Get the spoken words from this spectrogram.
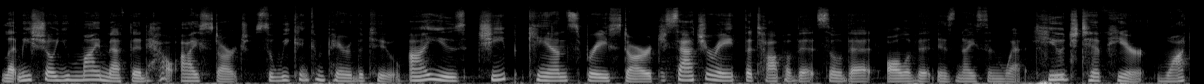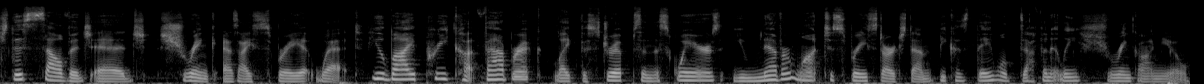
let me show you my method how I starch so we can compare the two. I use cheap can spray starch. saturate the top of it so that all of it is nice and wet. Huge tip here, watch this selvage edge shrink as I spray it wet. If you buy pre-cut fabric, like the strips and the squares, you never want to spray starch them because they will definitely shrink on you.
